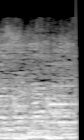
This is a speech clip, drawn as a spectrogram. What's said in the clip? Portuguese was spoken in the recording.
Deus.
